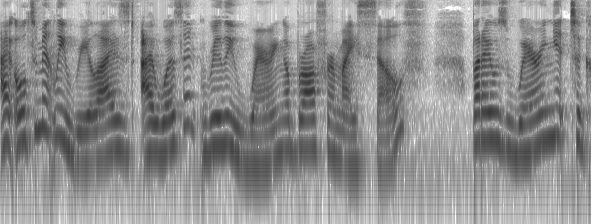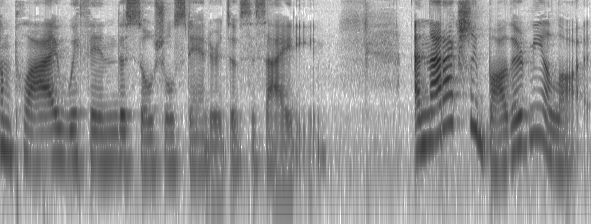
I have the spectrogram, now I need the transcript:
I ultimately realized I wasn't really wearing a bra for myself, but I was wearing it to comply within the social standards of society. And that actually bothered me a lot.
